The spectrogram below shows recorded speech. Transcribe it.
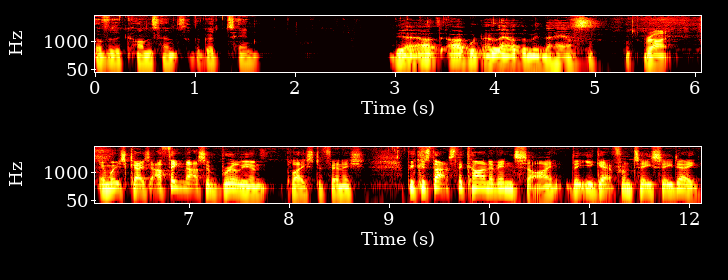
of the contents of a good tin. Yeah, I, I wouldn't allow them in the house. right. In which case, I think that's a brilliant place to finish because that's the kind of insight that you get from TCD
